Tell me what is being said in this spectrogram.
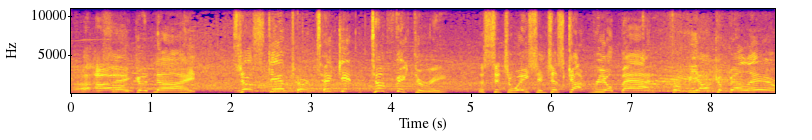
Time to say goodnight. Just stamped her ticket to victory. The situation just got real bad for Bianca Belair.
